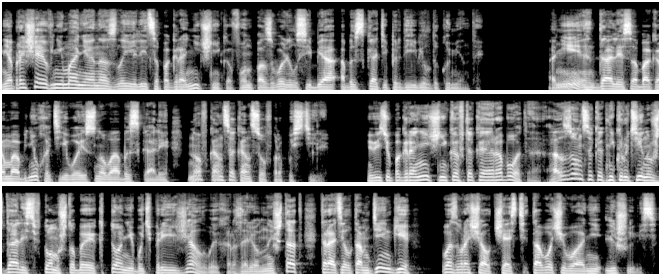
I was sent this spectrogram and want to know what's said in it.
Не обращая внимания на злые лица пограничников, он позволил себя обыскать и предъявил документы. Они дали собакам обнюхать его и снова обыскали, но в конце концов пропустили. Ведь у пограничников такая работа, а зонцы, как ни крути, нуждались в том, чтобы кто-нибудь приезжал в их разоренный штат, тратил там деньги, возвращал часть того, чего они лишились.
